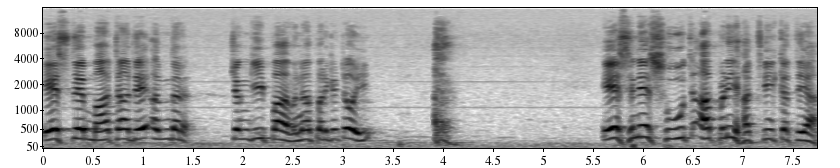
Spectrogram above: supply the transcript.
ਇਸ ਦੇ ਮਾਤਾ ਦੇ ਅੰਦਰ ਚੰਗੀ ਭਾਵਨਾ ਪ੍ਰਗਟ ਹੋਈ। ਇਸ ਨੇ ਸੂਤ ਆਪਣੀ ਹੱਥੀਂ ਕੱਤਿਆ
